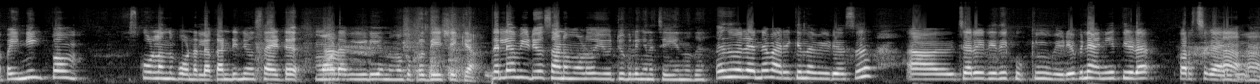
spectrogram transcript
അപ്പൊ ഇനിയിപ്പം സ്കൂളിലൊന്നും പോകണ്ടല്ലോ? കണ്ടിന്യൂസ് ആയിട്ട് മോടെ വീഡിയോ നമുക്ക് പ്രതീക്ഷിക്കാം. ഇതെല്ലാം വീഡിയോസ് ആണ് മോൾ യൂട്യൂബിൽ ഇങ്ങനെ ചെയ്യുന്നത്? അതുപോലെ തന്നെ വരയ്ക്കുന്ന വീഡിയോസ് ചെറിയ രീതിയിൽ കുക്കിംഗ് വീഡിയോ പിന്നെ അനിയത്തിയുടെ കുറച്ച് കാര്യങ്ങൾ.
